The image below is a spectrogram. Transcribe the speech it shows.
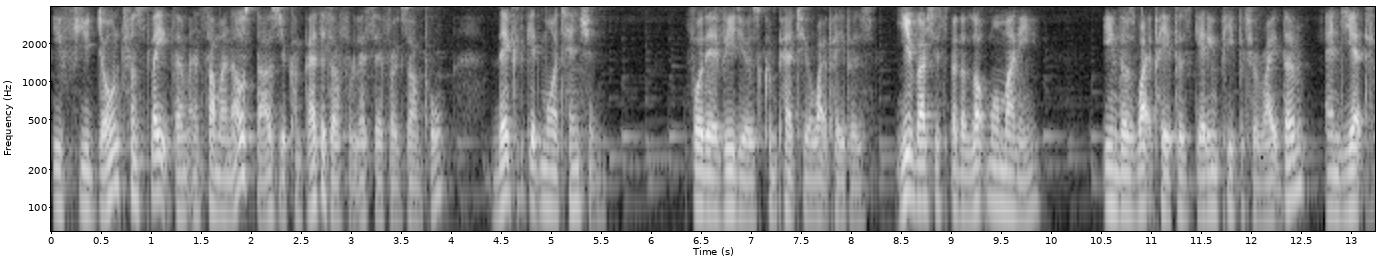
if you don't translate them and someone else does, your competitor, for let's say, for example, they could get more attention for their videos compared to your white papers. You've actually spent a lot more money in those white papers getting people to write them, and yet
